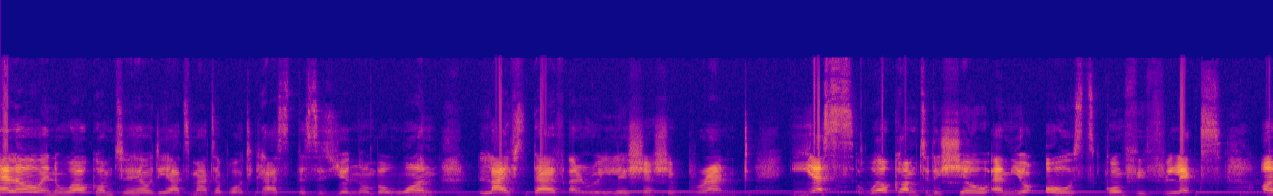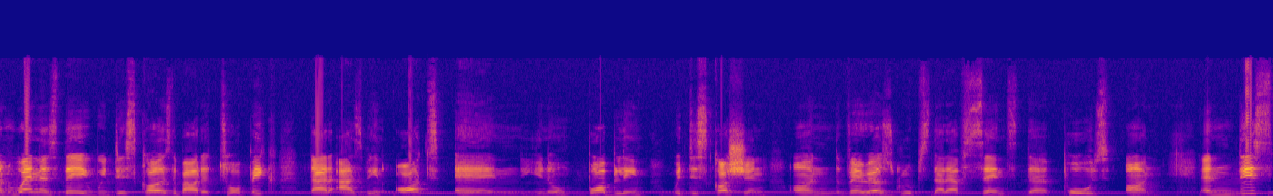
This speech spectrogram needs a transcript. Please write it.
Hello and welcome to Healthy Heart Matter podcast. This is your number one lifestyle and relationship brand. Yes, welcome to the show. I'm your host, Comfy Flex. On Wednesday, we discussed about a topic that has been hot and you know bubbling with discussion on the various groups that have sent the polls on. And this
